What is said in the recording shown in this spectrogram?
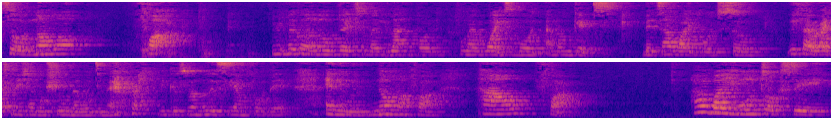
So normal far. Make una no vex for my blackboard for my whiteboard i no get better whiteboard so if i write finish i go show una wetin i write because una no dey see am for there. Anyway normal far how far? How about you wan talk say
